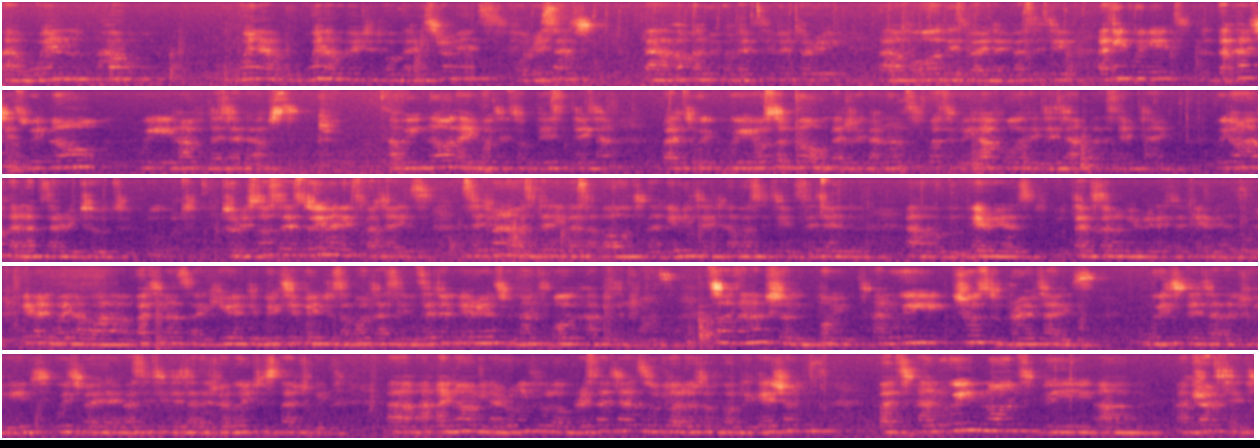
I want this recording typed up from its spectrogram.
Uh, when, how, when are, when are we going to develop the instruments for research? Uh, how can we conduct inventory uh, for all this biodiversity? I think we need, the catch we know we have data gaps. And we know the importance of this data, but we, we also know that we cannot possibly have all the data at the same time. We don't have the luxury to, to, to resources, to even expertise. Sejmana was telling us about the limited capacity in certain um, areas, taxonomy-related areas. Even when our partners like UNDP chip in to support us in certain areas, we can't all have it at once. So as an action point, can we choose to prioritize which data that we need, which biodiversity data that we're going to start with? Uh, I know I'm in a room full of researchers who do a lot of publications, but can we not be um, attracted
